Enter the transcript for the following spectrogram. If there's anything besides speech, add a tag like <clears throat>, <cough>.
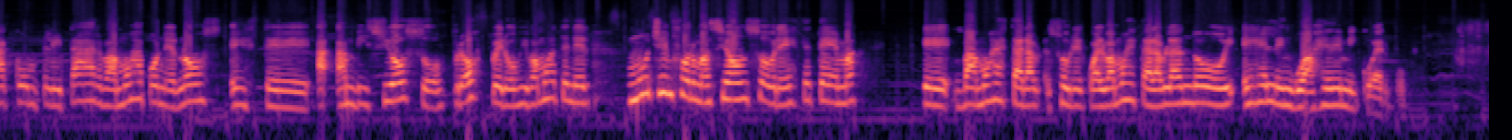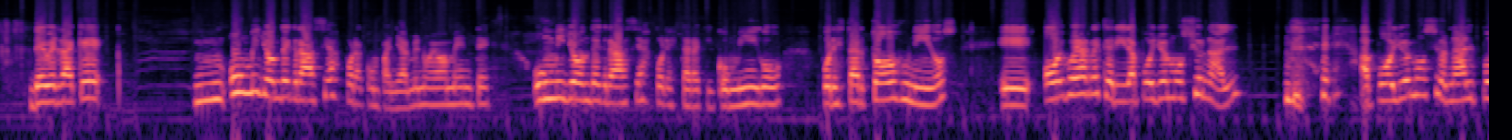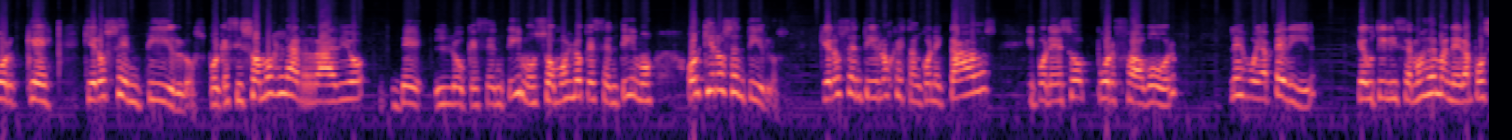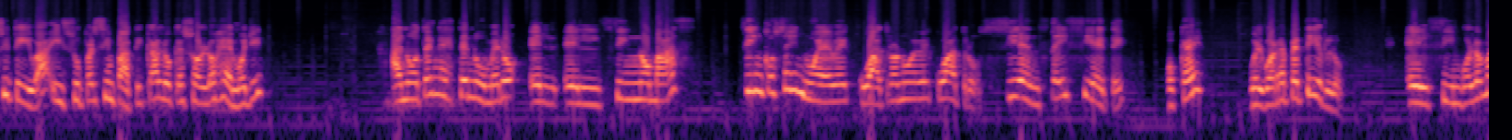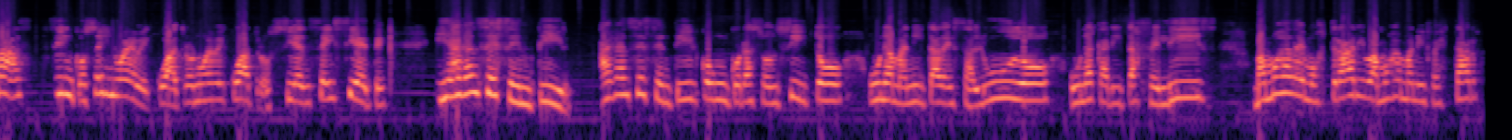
a completar, vamos a ponernos este, ambiciosos, prósperos y vamos a tener mucha información sobre este tema que vamos a estar sobre el cual vamos a estar hablando hoy es el lenguaje de mi cuerpo. De verdad que mm, un millón de gracias por acompañarme nuevamente, un millón de gracias por estar aquí conmigo, por estar todos unidos. Eh, hoy voy a requerir apoyo emocional <laughs> apoyo emocional porque quiero sentirlos, porque si somos la radio de lo que sentimos, somos lo que sentimos, hoy quiero sentirlos, quiero sentirlos que están conectados y por eso, por favor, les voy a pedir que utilicemos de manera positiva y súper simpática lo que son los emojis. Anoten este número, el, el signo más 569-494-1067, ¿ok? Vuelvo a repetirlo. El símbolo más 569-494-1067 y háganse sentir. Háganse sentir con un corazoncito, una manita de saludo, una carita feliz. Vamos a demostrar y vamos a manifestar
